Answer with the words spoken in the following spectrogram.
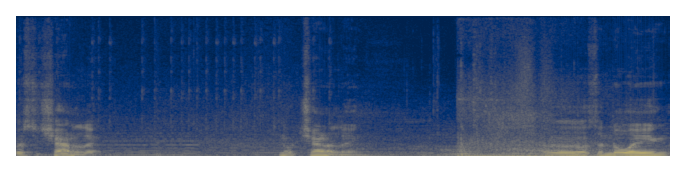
Supposed to channel it. Not channeling. Oh, it's annoying.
